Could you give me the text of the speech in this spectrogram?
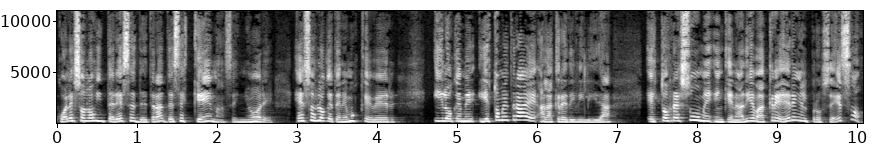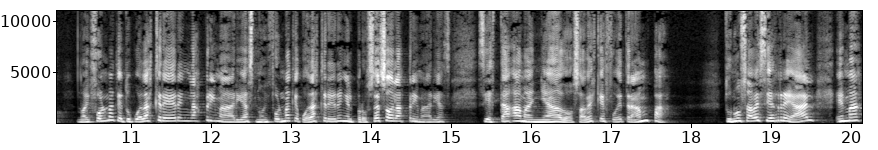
¿Cuáles son los intereses detrás de ese esquema, señores? Eso es lo que tenemos que ver. Y, lo que y esto me trae a la credibilidad. Esto resume en que nadie va a creer en el proceso. No hay forma que tú puedas creer en las primarias, no hay forma que puedas creer en el proceso de las primarias si está amañado. Sabes que fue trampa. Tú no sabes si es real. Es más,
